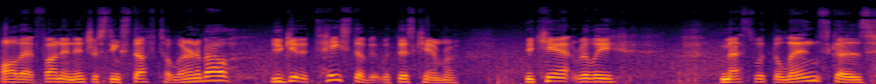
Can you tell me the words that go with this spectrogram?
all that fun and interesting stuff to learn about. You get a taste of it with this camera. You can't really mess with the lens because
